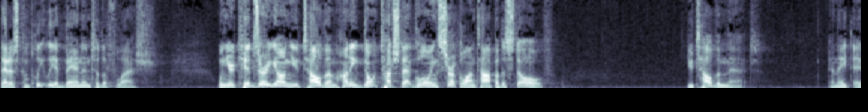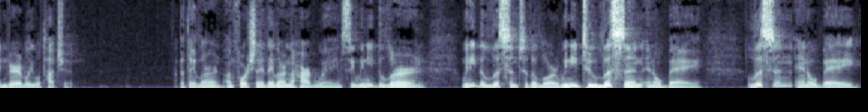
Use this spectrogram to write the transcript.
that is completely abandoned to the flesh. When your kids are young, you tell them, honey, don't touch that glowing circle on top of the stove. You tell them that, and they invariably will touch it. But they learn. Unfortunately, they learn the hard way. And see, we need to learn. We need to listen to the Lord. We need to listen and obey. Listen and obey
